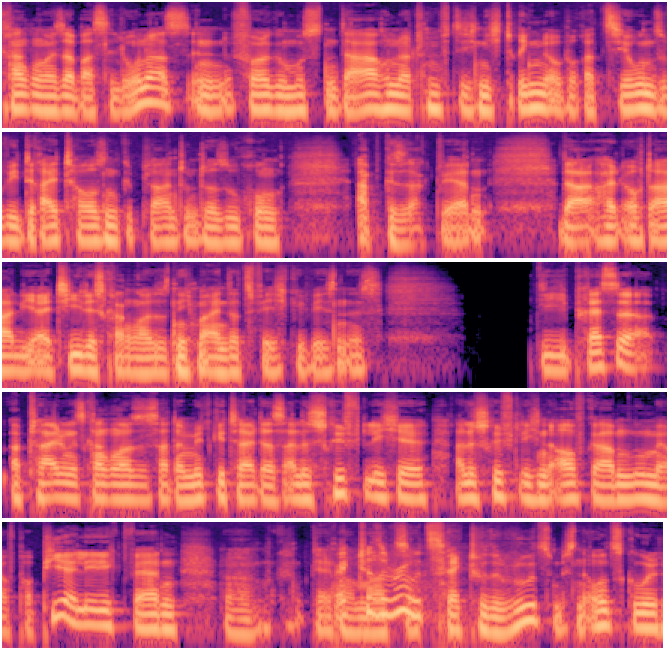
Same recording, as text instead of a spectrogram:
Krankenhäuser Barcelonas. In Folge mussten da 150 nicht dringende Operationen sowie 3000 geplante Untersuchungen abgesagt werden, da halt auch da die IT des Krankenhauses nicht mehr einsatzfähig gewesen ist. Die Presseabteilung des Krankenhauses hat dann mitgeteilt, dass alles schriftliche, alle schriftlichen Aufgaben nur mehr auf Papier erledigt werden. Back to the roots. Back to the roots, ein bisschen oldschool.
